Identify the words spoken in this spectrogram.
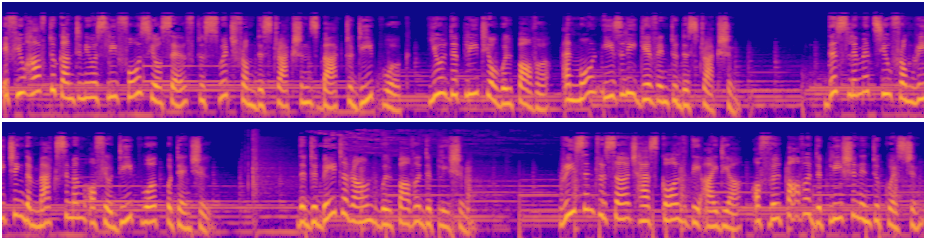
If you have to continuously force yourself to switch from distractions back to deep work, you'll deplete your willpower and more easily give in to distraction. This limits you from reaching the maximum of your deep work potential. The debate around willpower depletion. Recent research has called the idea of willpower depletion into question.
